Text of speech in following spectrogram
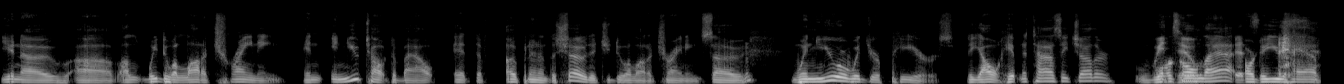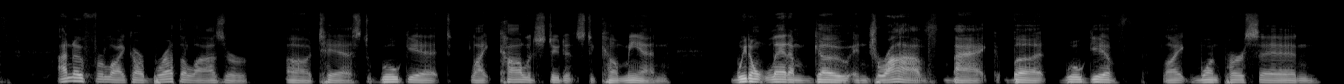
you know uh, we do a lot of training. And and you talked about at the opening of the show that you do a lot of training. So mm-hmm. when you are with your peers do y'all hypnotize each other? Work on that? It's... or do you have I know for like our breathalyzer uh, test, we'll get like college students to come in. We don't let them go and drive back, but we'll give like one person,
